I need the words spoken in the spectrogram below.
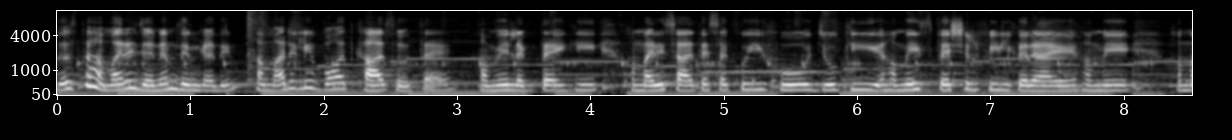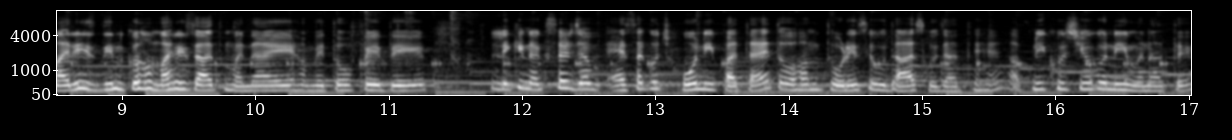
दोस्तों, हमारे जन्मदिन का दिन हमारे लिए बहुत ख़ास होता है। हमें लगता है कि हमारे साथ ऐसा कोई हो जो कि हमें स्पेशल फील कराए, हमें, हमारे इस दिन को हमारे साथ मनाए, हमें तोहफे दे। लेकिन अक्सर जब ऐसा कुछ हो नहीं पाता है तो हम थोड़े से उदास हो जाते हैं, अपनी खुशियों को नहीं मनाते।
